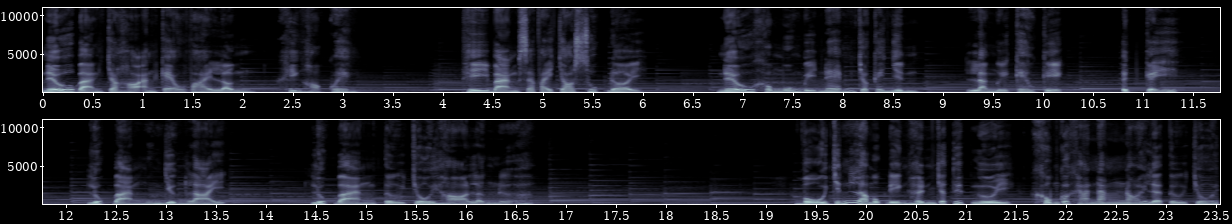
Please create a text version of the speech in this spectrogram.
Nếu bạn cho họ ăn kẹo vài lần khiến họ quen thì bạn sẽ phải cho suốt đời nếu không muốn bị ném cho cái nhìn, là người keo kiệt, ích kỷ. Lúc bạn muốn dừng lại, lúc bạn từ chối họ lần nữa. Vũ chính là một điển hình cho tuyếp người không có khả năng nói lời từ chối.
